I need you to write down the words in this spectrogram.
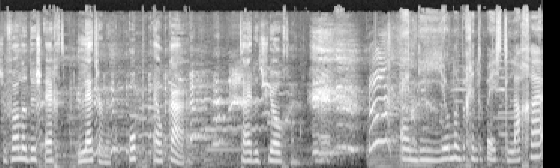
Ze vallen dus echt letterlijk op elkaar tijdens yoga. En die jonne begint opeens te lachen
